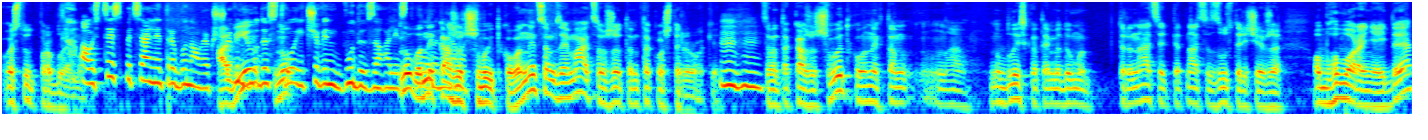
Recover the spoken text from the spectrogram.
Ось тут проблема. А ось цей спеціальний трибунал, якщо А він, він, буде ну, створений, чи він буде взагалі Ну, вони кажуть швидко. Вони цим займаються вже там також три роки. Це вони так кажуть швидко. У них там ну, близько, там, я думаю, 13-15 зустрічей вже обговорення йде.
